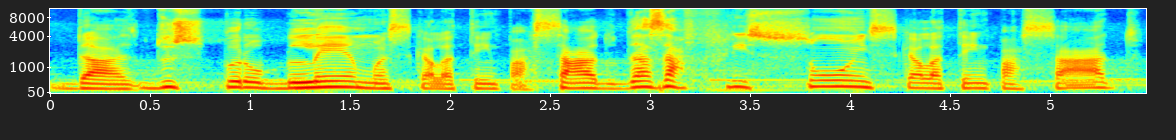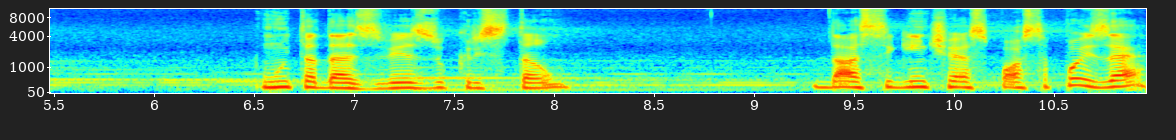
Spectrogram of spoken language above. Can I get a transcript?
das, dos problemas que ela tem passado, das aflições que ela tem passado. Muitas das vezes o cristão dá a seguinte resposta: Pois é,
